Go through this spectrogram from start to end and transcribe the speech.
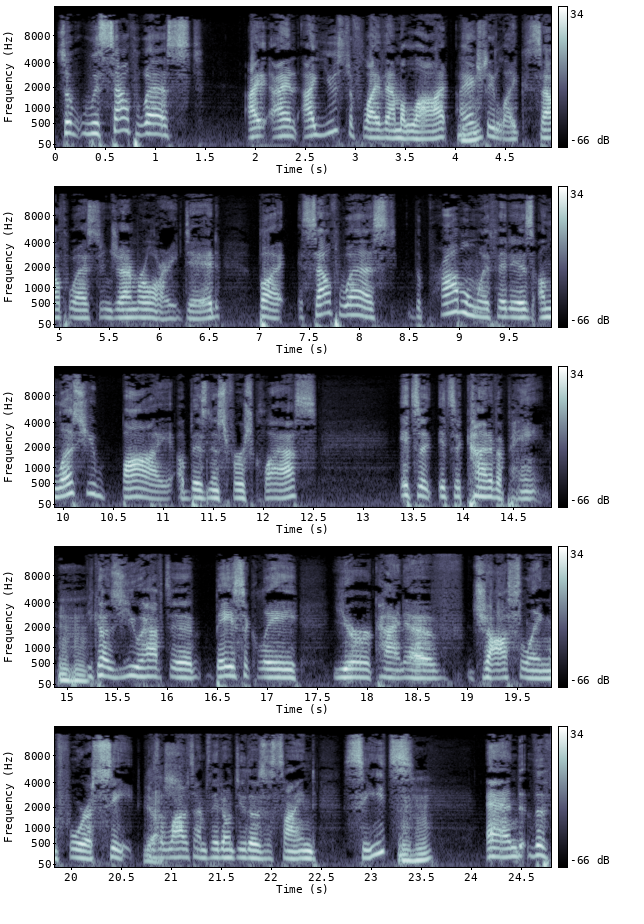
so with Southwest I, I I used to fly them a lot. I mm-hmm. actually like Southwest in general, or I did. But Southwest, the problem with it is unless you buy a business first class, it's a it's a kind of a pain mm-hmm. because you have to basically you're kind of jostling for a seat because Yes. a lot of times they don't do those assigned seats. Mm-hmm. And the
